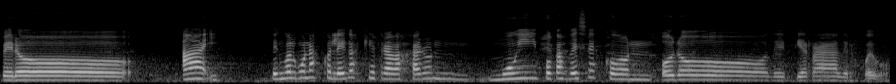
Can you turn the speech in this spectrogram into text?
pero, ah, y tengo algunas colegas que trabajaron muy pocas veces con oro de Tierra del Fuego,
